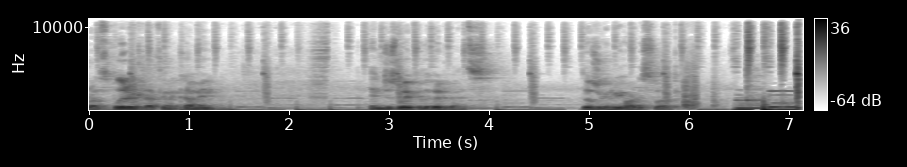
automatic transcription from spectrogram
Front splitter, that's gonna come in. And just wait for the hood vents. Those are gonna be hard as fuck.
